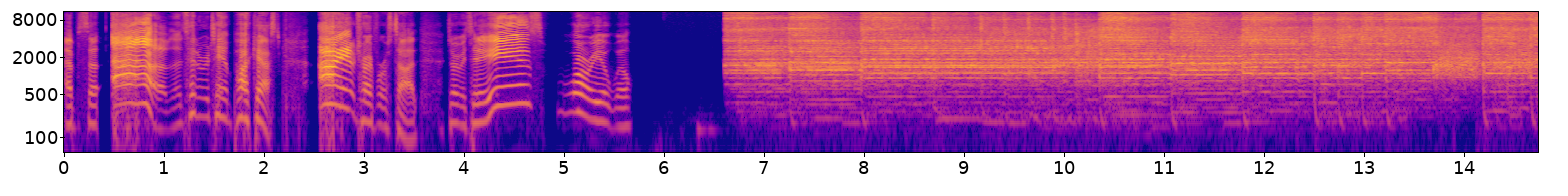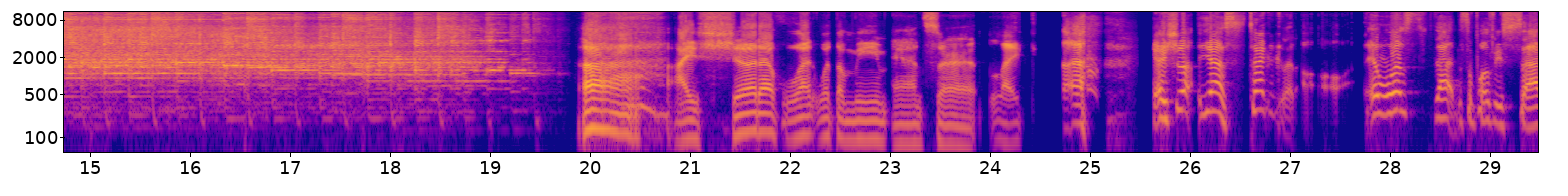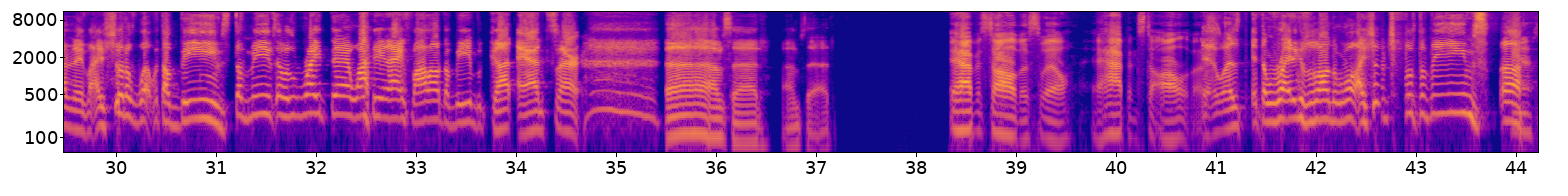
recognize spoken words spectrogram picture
Episode of the Ten Ten podcast. I am Triforce Todd. Joining me today is Wario Will. Ah, I should have went with the meme answer. Like, uh, I should. Yes, technically, it was that supposed to be Saturday, but I should have went with the memes. The memes, it was right there. Why didn't I follow the meme gut answer? Uh, I'm sad. I'm sad. It happens to all of us, Will. It happens to all of us. It was the writings was on the wall. I should have chose the memes. Uh, Yes.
